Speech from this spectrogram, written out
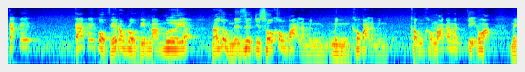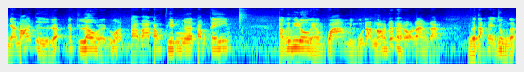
các cái các cái cổ phiếu trong rổ viên 30 á nó dùng để dự chỉ số không phải là mình mình không phải là mình không không nói các anh chị đúng không ạ? Mình đã nói từ rất rất lâu rồi đúng không ạ? Và trong phiên ờ, trong cái trong cái video ngày hôm qua mình cũng đã nói rất là rõ ràng rằng người ta sẽ dùng các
